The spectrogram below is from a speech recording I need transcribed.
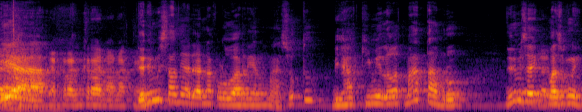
Iya. Yang keren-keren anaknya. Jadi misalnya ada anak luar yang masuk tuh dihakimi lewat mata, Bro. Jadi misalnya masuk nih,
